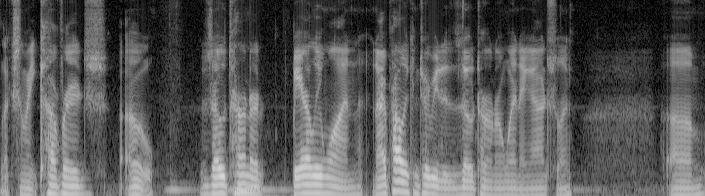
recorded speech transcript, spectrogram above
Election night coverage. Oh, Zoe Turner barely won, and I probably contributed to Zoe Turner winning actually. Um,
